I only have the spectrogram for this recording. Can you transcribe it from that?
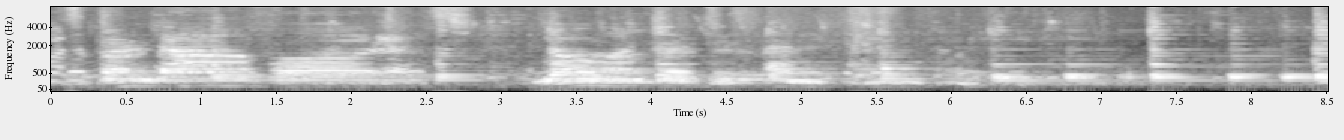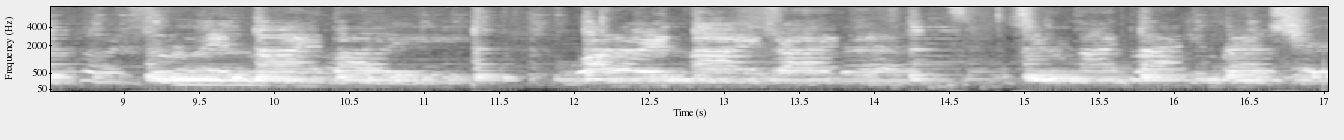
Was a burned out forest, and no one could do anything for me. Food in my body, water in my dry beds, to my blackened branches. You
